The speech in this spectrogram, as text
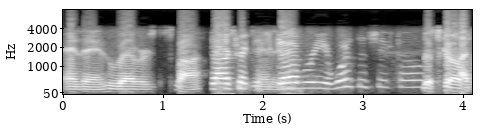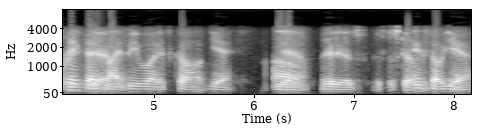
and then whoever's the spot. Star Trek lieutenant is- Discovery or what's this shit called? Discovery. I think that yeah. might be what it's called. Yes. Um, Yeah, it is. It's disgusting. and so yeah,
